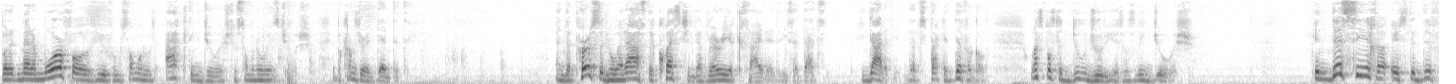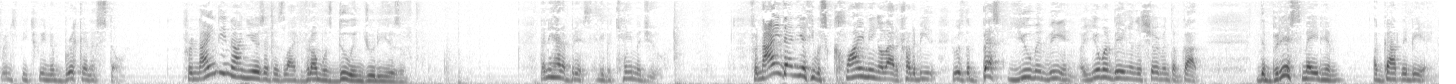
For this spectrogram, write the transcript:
But it metamorphoses you from someone who's acting Jewish to someone who is Jewish. It becomes your identity. And the person who had asked the question got very excited. He said, "That's he got it. That's stuck it difficult. We're not supposed to do Judaism. We're supposed to be Jewish." In this sikha, it's the difference between a brick and a stone. For 99 years of his life, Avram was doing Judaism. Then he had a bris, and he became a Jew. For nine, ten years, he was climbing a ladder, trying to be, he was the best human being, a human being and the servant of God. The bris made him a godly being,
